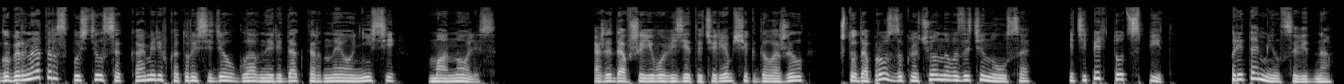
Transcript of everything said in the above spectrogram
Губернатор спустился к камере, в которой сидел главный редактор Неониси Манолис. Ожидавший его визита тюремщик доложил, что допрос заключенного затянулся, и теперь тот спит. Притомился, видно.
